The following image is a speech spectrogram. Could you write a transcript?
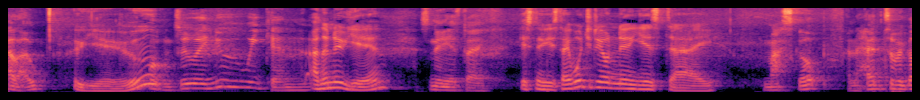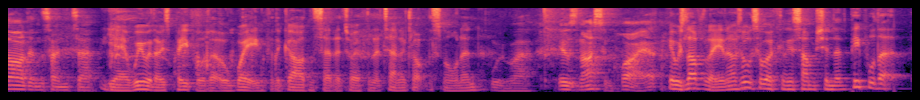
Hello. Who you. Welcome to a new weekend. And a new year. It's New Year's Day. It's New Year's Day. What did you do on New Year's Day? Mask up and head to the garden centre. Yeah, we were those people that were waiting for the garden centre to open at 10 o'clock this morning. We were. It was nice and quiet. It was lovely. And I was also working the assumption that people that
